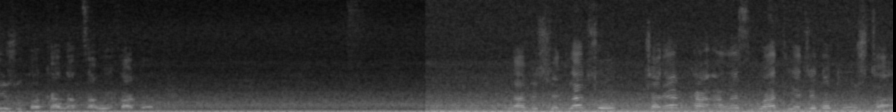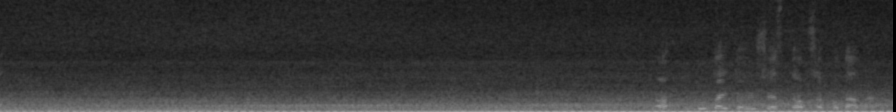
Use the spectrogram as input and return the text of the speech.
I rzut oka na cały wagon. Na wyświetlaczu czeremka, ale skład jedzie do tłuszcza. No, tutaj to już jest dobrze podane.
